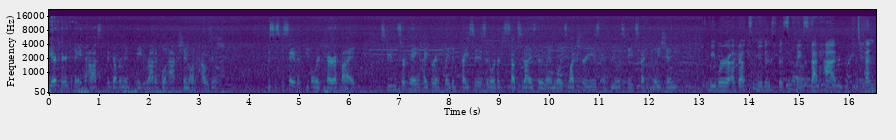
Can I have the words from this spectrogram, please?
We are here today to ask the government to take radical action on housing. This is to say that people are terrified. Students are paying hyperinflated prices in order to subsidize their landlord's luxuries and real estate speculation. We were about to move into this place that had 10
